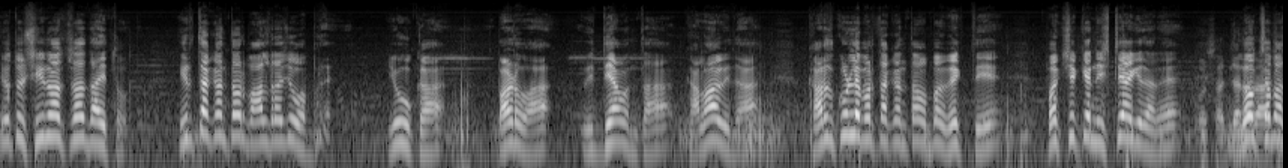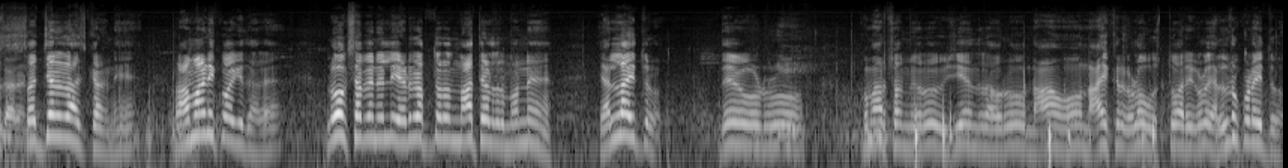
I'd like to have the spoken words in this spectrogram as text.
ಇವತ್ತು ಶ್ರೀನಿವಾಸ ಪ್ರಸಾದ್ ಆಯಿತು. ಇರ್ತಕ್ಕಂಥವ್ರು ಬಾಲರಾಜು ಒಬ್ಬರೇ ಯುವಕ, ಬಡವ, ವಿದ್ಯಾವಂತ, ಕಲಾವಿದ, ಕರೆದ ಕೂಡಲೇ ಬರ್ತಕ್ಕಂಥ ಒಬ್ಬ ವ್ಯಕ್ತಿ. ಪಕ್ಷಕ್ಕೆ ನಿಷ್ಠೆಯಾಗಿದ್ದಾರೆ ಲೋಕಸಭಾ ಸಜ್ಜನ ರಾಜಕಾರಣಿ ಪ್ರಾಮಾಣಿಕವಾಗಿದ್ದಾರೆ. ಲೋಕಸಭೆಯಲ್ಲಿ ಯಡಿಯೂರಪ್ಪನವ್ರು ಒಂದು ಮಾತು ಹೇಳಿದ್ರು ಮೊನ್ನೆ. ಎಲ್ಲ ಇದ್ದರು ದೇವೇಗೌಡರು ಕುಮಾರಸ್ವಾಮಿಯವರು ವಿಜಯೇಂದ್ರ ಅವರು ನಾವು ನಾಯಕರುಗಳು ಉಸ್ತುವಾರಿಗಳು ಎಲ್ಲರೂ ಕೂಡ ಇದ್ದರು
